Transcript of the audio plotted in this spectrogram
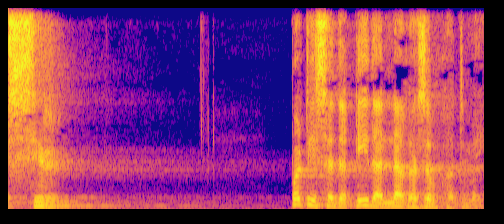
السر پټې صدقې د الله غضب ختموي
